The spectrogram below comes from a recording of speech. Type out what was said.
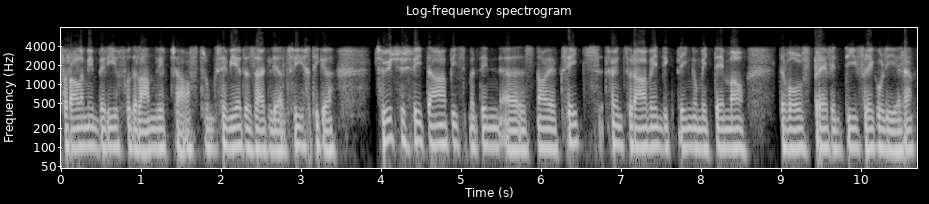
vor allem im Bereich von der Landwirtschaft. Darum sehen wir das eigentlich als wichtigen Zwischenschritt an, bis wir dann äh, das neue Gesetz können zur Anwendung bringen und mit dem auch den Wolf präventiv regulieren.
